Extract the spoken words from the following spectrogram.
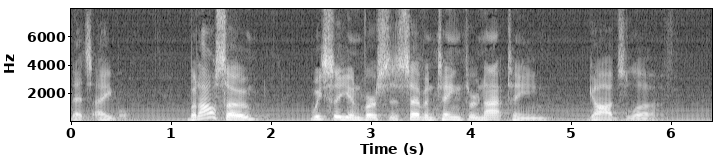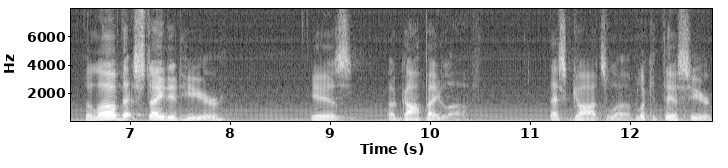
that's able. But also, we see in verses 17 through 19 God's love. The love that's stated here is agape love. That's God's love. Look at this here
